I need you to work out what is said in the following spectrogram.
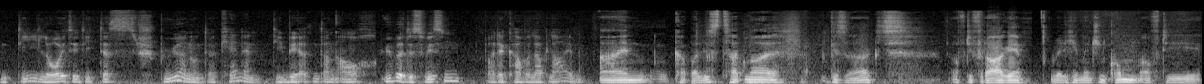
Und die Leute, die das spüren und erkennen, die werden dann auch über das Wissen bei der Kabbalah bleiben. Ein Kabbalist hat mal gesagt, auf die Frage, welche Menschen kommen auf die,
